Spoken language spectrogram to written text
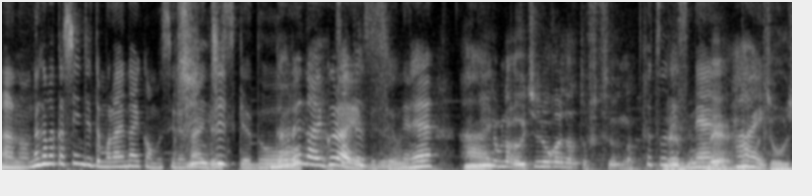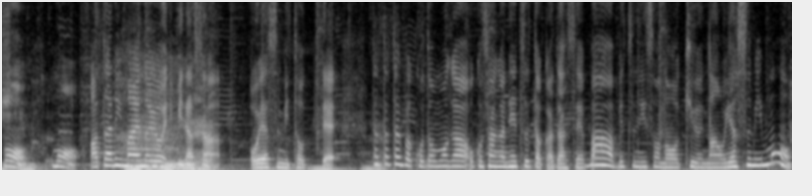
あのなかなか信じてもらえないかもしれないですけど。なれないぐらいですよね。はい。でもなんかうちの会社だと普通な普通ですね。はい。もうもう当たり前のように皆さん。お休み取って、例えば子供がお子さんが熱とか出せば別にその急なお休みも、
